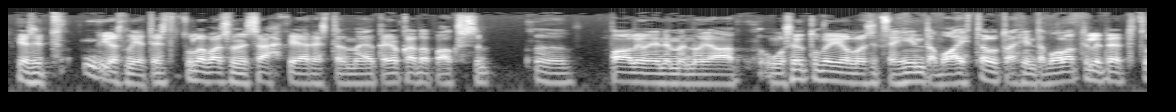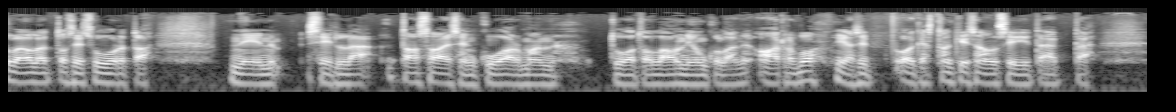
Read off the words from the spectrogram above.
Ja sitten jos miettii sitä tulevaisuuden sähköjärjestelmää, joka joka tapauksessa paljon enemmän nojaa uusiutuviin, jolloin sitten se hintavaihtelu tai hintavolatiliteetti tulee olemaan tosi suurta, niin sillä tasaisen kuorman tuotolla on jonkunlainen arvo. Ja sitten oikeastaan kisa on siitä, että,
